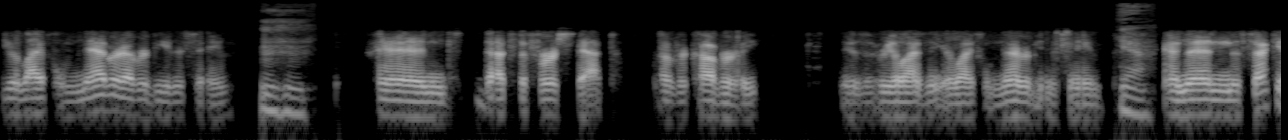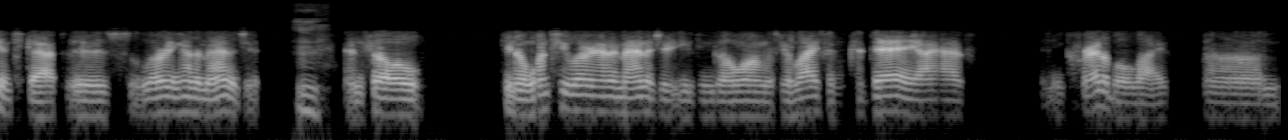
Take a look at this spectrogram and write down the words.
your life will never ever be the same, hmm and that's the first step of recovery is realizing your life will never be the same. Yeah. And then the second step is learning how to manage it. Mm. And so, you know, once you learn how to manage it, you can go on with your life. And today I have an incredible life, um,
